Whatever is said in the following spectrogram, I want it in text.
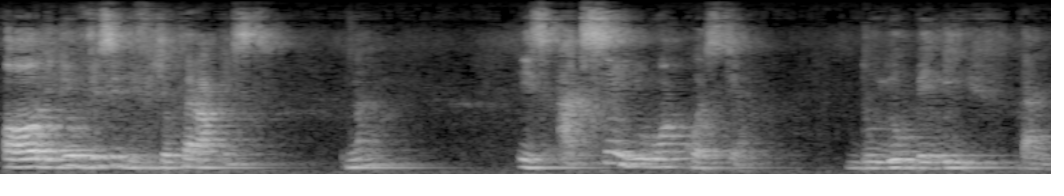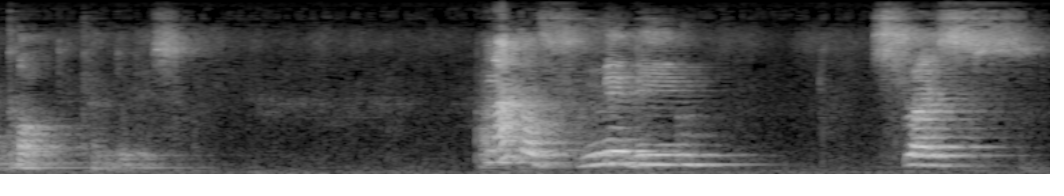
Or did you visit the physiotherapist? No. He's asking you one question. Do you believe that God can do this? And out of maybe stress,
